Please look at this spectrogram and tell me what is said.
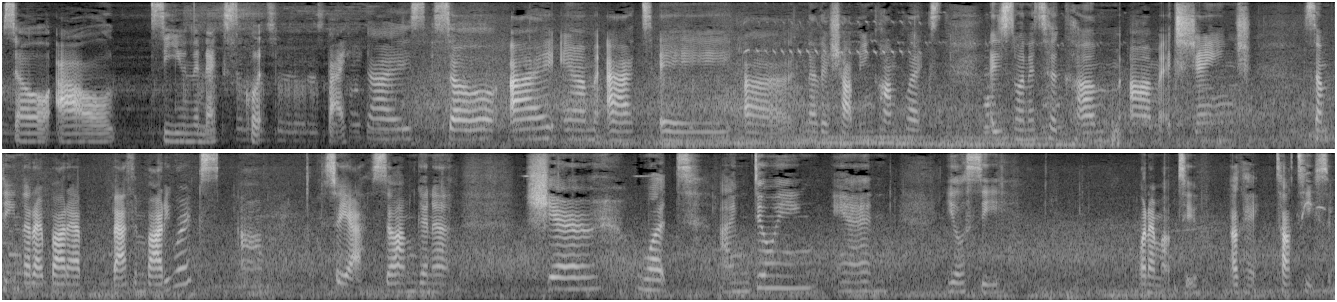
So I'll see you in the next clip. Bye. Hey guys, so I am at a uh, another shopping complex. I just wanted to come um, exchange something that I bought at Bath and Body Works. Um, so yeah, so I'm gonna share what I'm doing and you'll see what I'm up to. Okay, talk to you soon.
